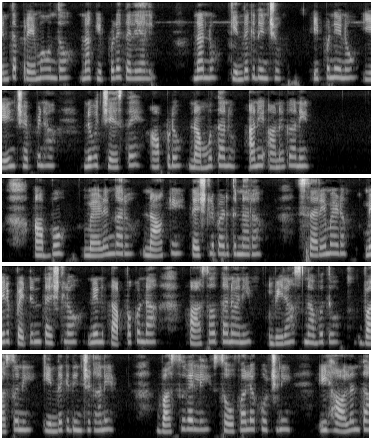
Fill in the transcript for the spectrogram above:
ఎంత ప్రేమ ఉందో నాకు ఇప్పుడే తెలియాలి. నన్ను కిందకి దించు. ఇప్పుడు నేను ఏం చెప్పినా నువ్వు చేస్తే అప్పుడు నమ్ముతాను అని అనగానే అబ్బో మేడం గారు నాకే టెస్టులు పెడుతున్నారా? సరే మేడం మీరు పెట్టిన టెస్ట్లో నేను తప్పకుండా పాస్ అవుతాను అని విరాస్ నవ్వుతూ వసుని కిందకి దించగానే వసు వెళ్ళి సోఫాలో కూర్చుని ఈ హాల్ అంతా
